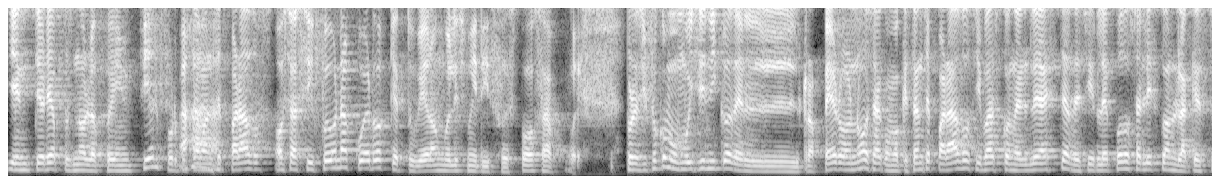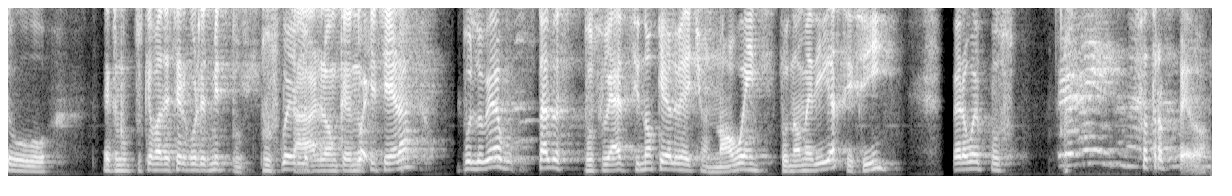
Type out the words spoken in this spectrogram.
y en teoría, pues no le fue infiel porque Ajá. estaban separados. O sea, si fue un acuerdo que tuvieron Will Smith y su esposa, pues... Pero sí fue como muy cínico del rapero, ¿no? O sea, como que están separados y vas con el de este a decirle, ¿puedo salir con la que es tu? Pues, ¿qué va a decir Will Smith? Pues, Pues, güey, lo- aunque no güey. quisiera. Pues lo hubiera, tal vez, pues hubiera- si no quería, le hubiera dicho, no, güey, pues no me digas si sí. Pero, güey, pues Pero nada. Es otro pedo.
